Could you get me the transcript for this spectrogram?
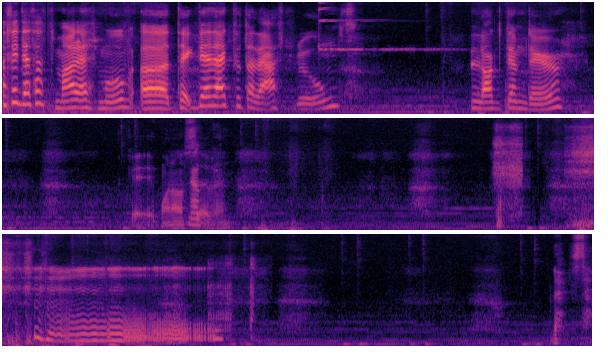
I think that's a smart ass move. Uh, take them like to the last rooms. Lock them there. Okay, 107. No, stop.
